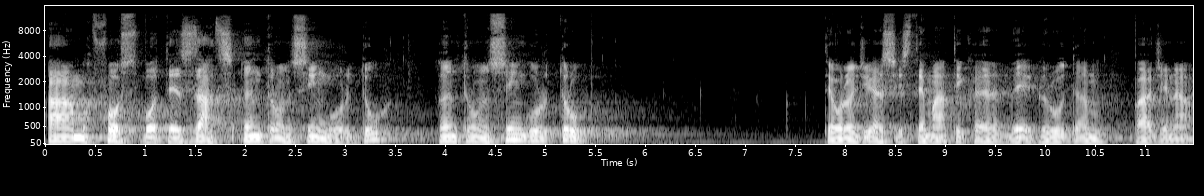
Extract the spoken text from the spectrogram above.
am fost botezați într-un singur Duh, într-un singur trup. Teologia sistematică B. Grudem, pagina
